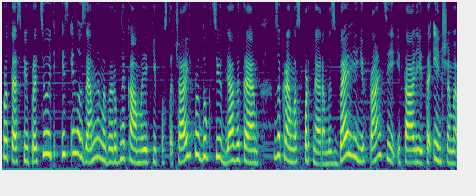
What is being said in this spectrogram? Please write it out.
Проте співпрацюють із іноземними виробниками, які постачають продукцію для ВТМ, зокрема з партнерами з Бельгії, Франції, Італії та іншими.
